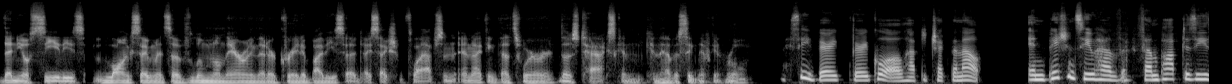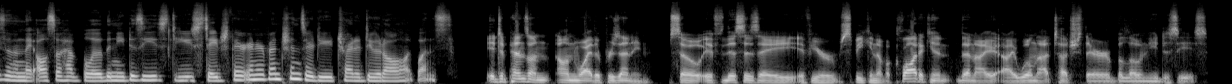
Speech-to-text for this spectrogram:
then you'll see these long segments of luminal narrowing that are created by these uh, dissection flaps, and and I think that's where those tacks can can have a significant role. I see. Very, very cool. I'll have to check them out. In patients who have fempop disease and then they also have below the knee disease, do you stage their interventions or do you try to do it all at once? It depends on on why they're presenting. So if this is a if you're speaking of a claudicant, then I, I will not touch their below knee disease.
